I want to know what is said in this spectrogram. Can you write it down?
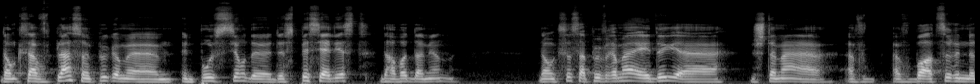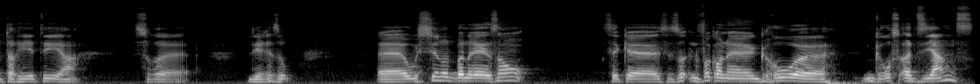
Donc, ça vous place un peu comme euh, une position de, spécialiste dans votre domaine. Donc, ça, ça peut vraiment aider à, justement à, vous, à vous bâtir une notoriété sur euh, les réseaux. aussi, une autre bonne raison, c'est que c'est ça, une fois qu'on a un gros, une grosse audience,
